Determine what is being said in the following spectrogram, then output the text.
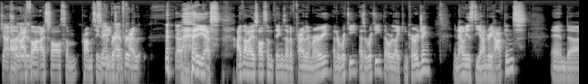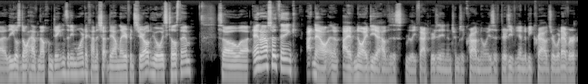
Josh Uh. I thought I saw some promising Sam things. Bradford. Kyler- Uh, yes, I thought I saw some things out of Kyler Murray at a rookie as a rookie that were like encouraging, and now he has DeAndre Hopkins, and uh, the Eagles don't have Malcolm Jenkins anymore to kind of shut down Larry Fitzgerald, who always kills them. So, uh, and I also think now, and I have no idea how this really factors in in terms of crowd noise, if there's even going to be crowds or whatever.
